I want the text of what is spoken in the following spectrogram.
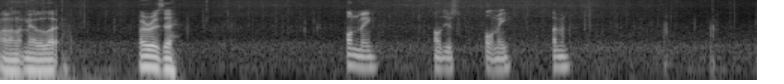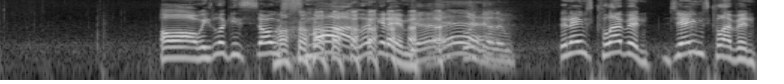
Hold on, let me have a look. Where is he? on me. I'll just follow me, Clevin. Oh, he's looking so smart. Look at him. Yeah, Yeah. look at him. The name's Clevin. James Clevin.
